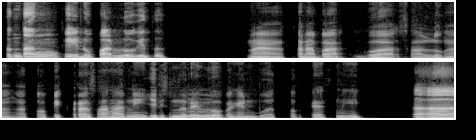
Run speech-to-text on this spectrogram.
tentang kehidupan lu gitu Nah kenapa gue selalu ngangkat topik keresahan nih? Jadi sebenarnya Hmm. gue pengen buat podcast nih. Heeh.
